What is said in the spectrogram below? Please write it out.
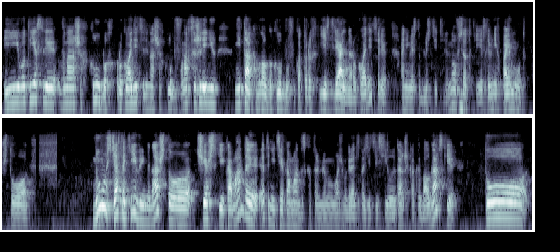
И вот если в наших клубах, руководители наших клубов, у нас, к сожалению, не так много клубов, у которых есть реально руководители, а не местоблюстители, но все-таки, если в них поймут, что ну, сейчас такие времена, что чешские команды – это не те команды, с которыми мы можем играть с позиции силы, так же, как и болгарские, то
